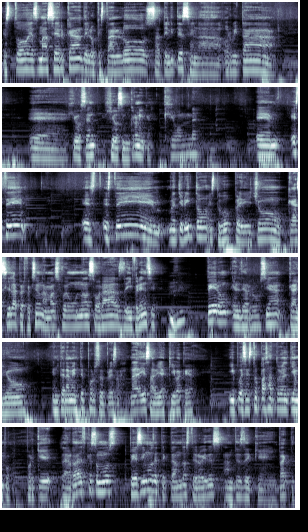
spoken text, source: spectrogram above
Esto es más cerca de lo que están los satélites en la órbita eh, geosincrónica. ¿Qué onda? Eh, este, este, meteorito estuvo predicho casi a la perfección, nada más fue unas horas de diferencia. Uh -huh. Pero el de Rusia cayó enteramente por sorpresa. Nadie sabía que iba a caer. Y pues esto pasa todo el tiempo, porque la verdad es que somos pésimos detectando asteroides antes de que impacten.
